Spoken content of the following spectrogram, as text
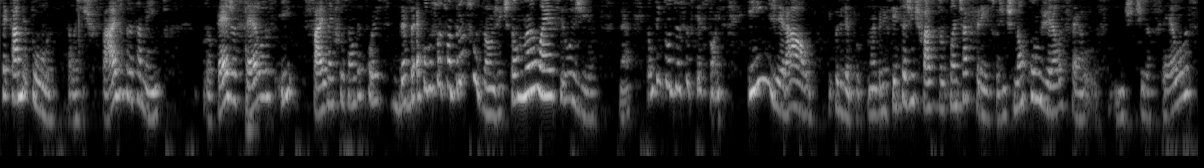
secar a medula. Então, a gente faz o tratamento, protege as células e faz a infusão depois. É como se fosse uma transfusão, gente. Então, não é cirurgia. Né? Então, tem todas essas questões. Em geral, por exemplo, na beneficência a gente faz o transplante a fresco, a gente não congela as células. A gente tira as células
